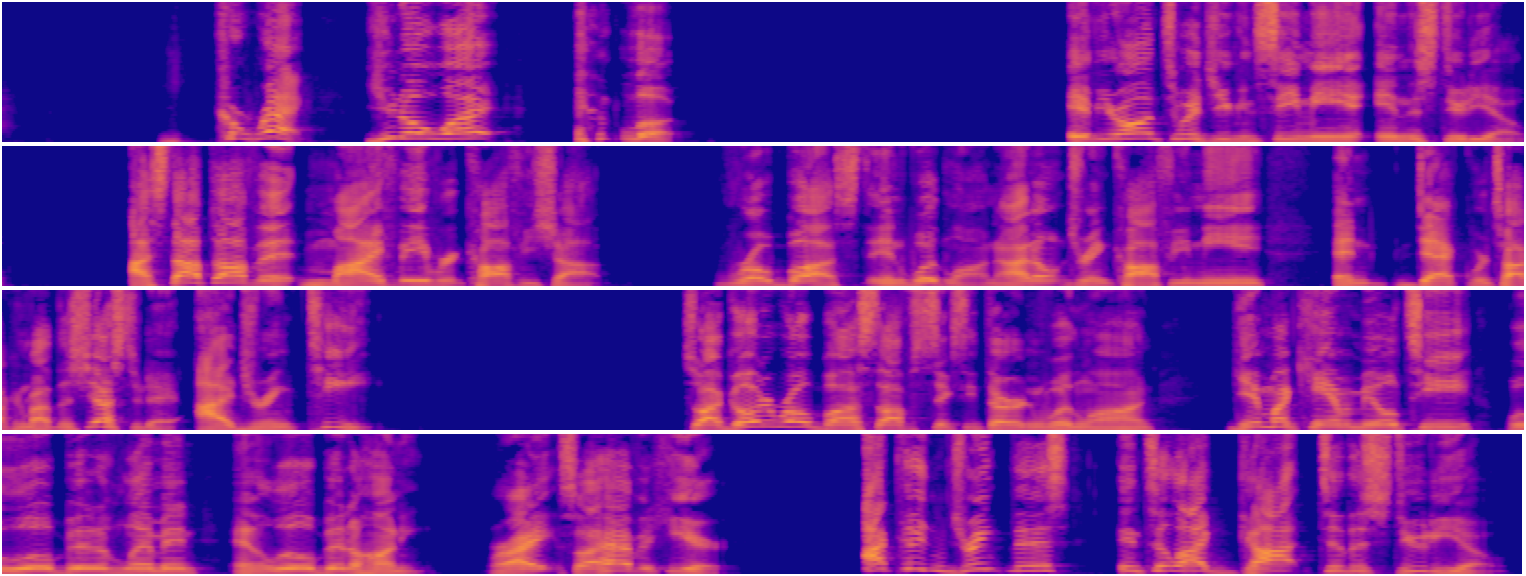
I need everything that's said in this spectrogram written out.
Correct. You know what? Look, if you're on Twitch, you can see me in the studio. I stopped off at my favorite coffee shop, Robust in Woodlawn. I don't drink coffee. Me and Deck were talking about this yesterday. I drink tea. So I go to Robust off 63rd and Woodlawn, get my chamomile tea with a little bit of lemon and a little bit of honey, right? So I have it here. I couldn't drink this until I got to the studio.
